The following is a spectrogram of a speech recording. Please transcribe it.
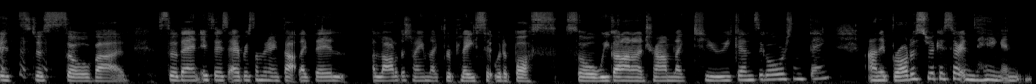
it's just so bad. So then if there's ever something like that, like they'll a lot of the time like replace it with a bus. So we got on a tram like two weekends ago or something, and it brought us to like a certain thing, and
